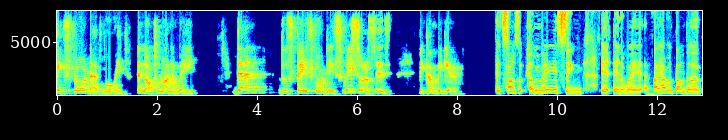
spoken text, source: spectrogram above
explore that void and not to run away. Then the space for these resources become bigger. It sounds amazing in, a way. I haven't done the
